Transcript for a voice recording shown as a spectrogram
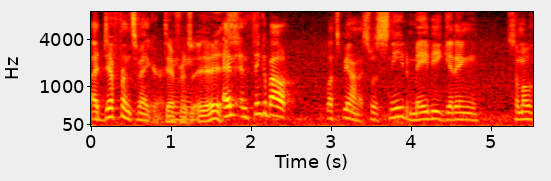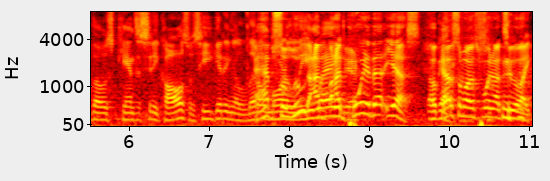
a difference maker? Difference. Mm-hmm. It is. And and think about, let's be honest, was Sneed maybe getting some of those Kansas City calls? Was he getting a little Absolutely. more I, leeway? I pointed that. Yes. Okay. That was something I was pointing out too. Like,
